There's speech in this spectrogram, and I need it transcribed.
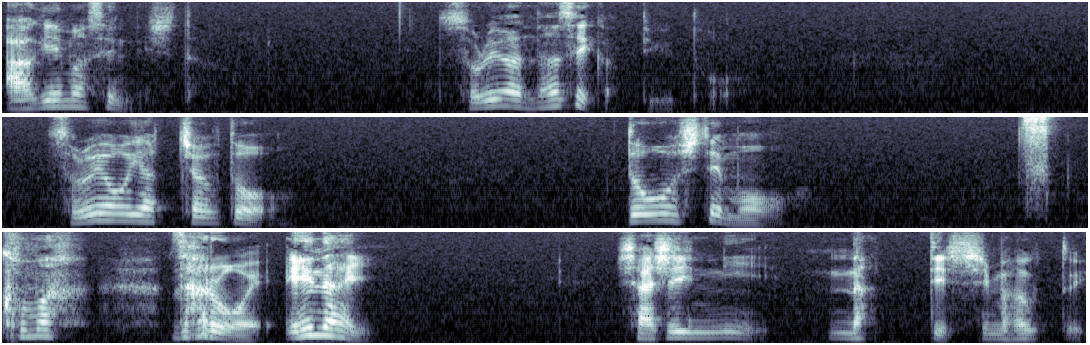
あげませんでした。それはなぜかっていうとそれをやっちゃうとどうしても突っ込まざるを得ない写真になってしまうという。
